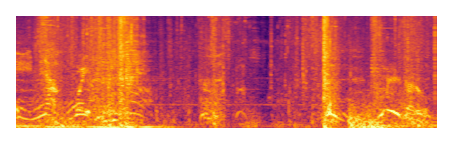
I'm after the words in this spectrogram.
Enough weeping. Mísero!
